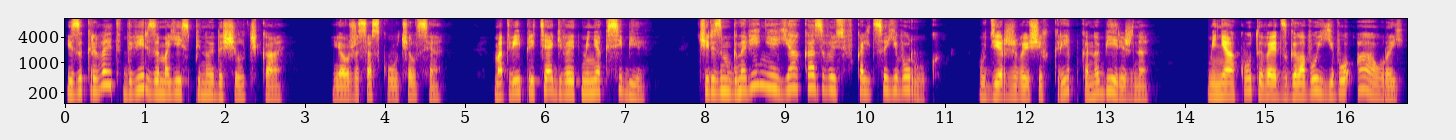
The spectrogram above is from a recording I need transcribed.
и закрывает дверь за моей спиной до щелчка. Я уже соскучился. Матвей притягивает меня к себе. Через мгновение я оказываюсь в кольце его рук удерживающих крепко, но бережно. Меня окутывает с головой его аурой,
